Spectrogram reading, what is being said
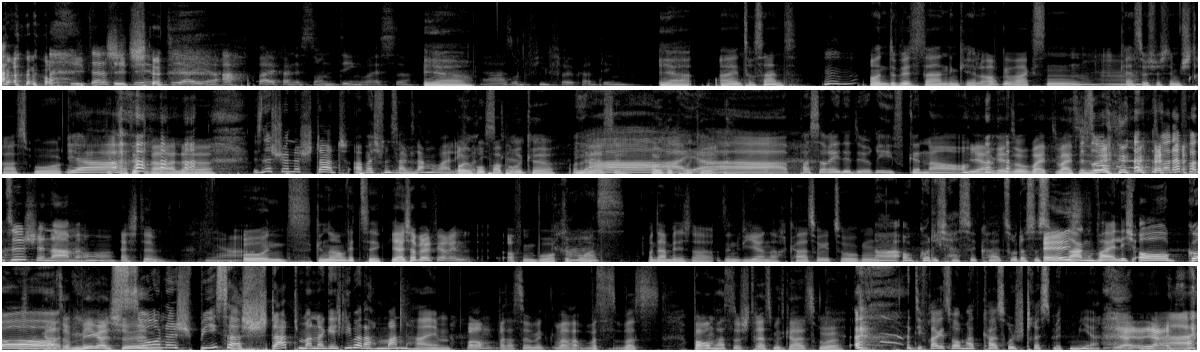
Das stimmt, ja, ja. Ach, Balkan ist so ein Ding, weißt du. Ja, Ja, so ein Vielvölker-Ding. Ja. Ah, interessant. Mhm. Und du bist dann in Kiel aufgewachsen. Mhm. Kennst du bestimmt Straßburg, die Ja, Kathedrale, ist eine schöne Stadt, aber ich finde es halt Ja. langweilig. Europabrücke. Oder wie Ja, heißt sie? Eurobrücke. ja, Passerelle de Rive, genau. Ja, okay, so weit weiß ich So, nicht. das war der französische Name. Oh, Ja, stimmt. ja. Und genau, witzig. Ja, ich habe elf Jahre in Offenburg gewohnt. Und dann bin ich nach, sind wir nach Karlsruhe gezogen. Ah, oh Gott, ich hasse Karlsruhe. Das ist Echt? so langweilig. Oh Ich Gott. finde Karlsruhe mega schön. So eine Spießerstadt, Mann. Da gehe ich lieber nach Mannheim. Warum, was hast du mit, wa- was, was, warum hast du Stress mit Karlsruhe? Die Frage ist, warum hat Karlsruhe Stress mit mir? Ja, ja, Na.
